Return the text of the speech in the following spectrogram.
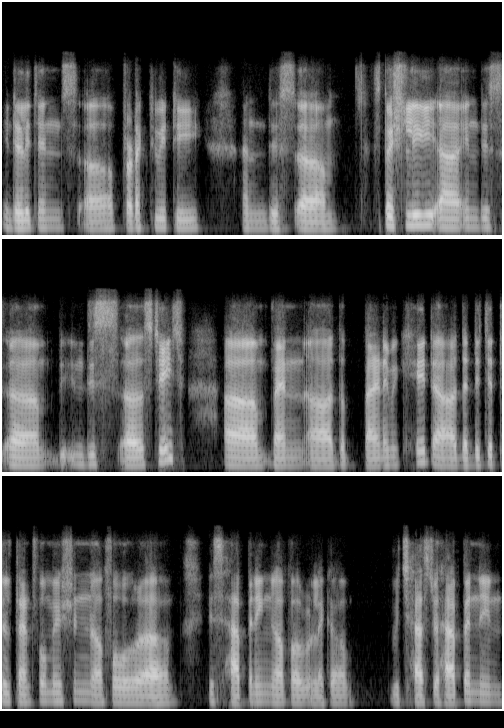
intelligence, uh, productivity, and this um, especially uh, in this um, in this uh, stage um, when uh, the pandemic hit, uh, the digital transformation for is happening for like a which has to happen in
